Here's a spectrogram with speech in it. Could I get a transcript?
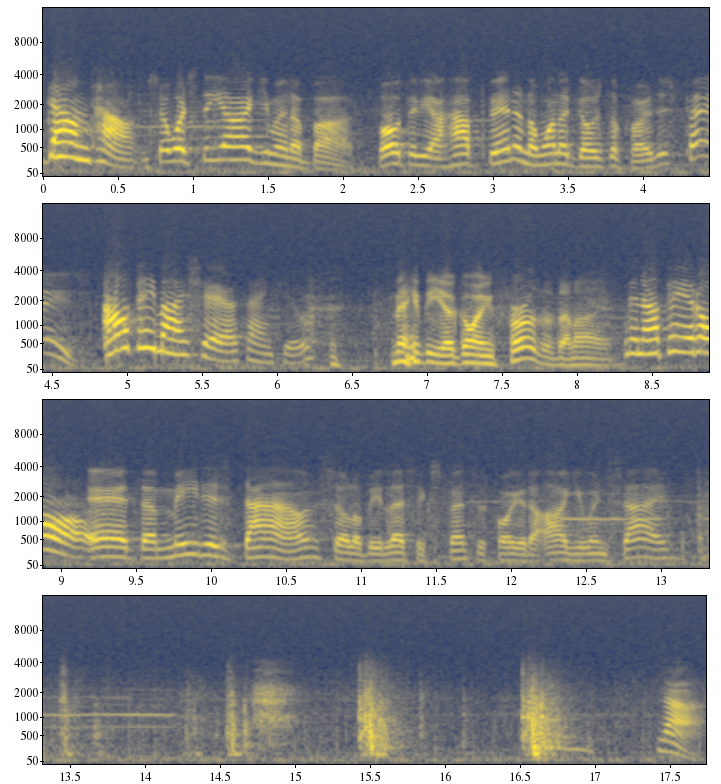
Downtown. So what's the argument about? Both of you hop in, and the one that goes the furthest pays. I'll pay my share, thank you. Maybe you're going further than I am. Then I'll pay it all. Eh, the meter's down, so it'll be less expensive for you to argue inside. Now,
